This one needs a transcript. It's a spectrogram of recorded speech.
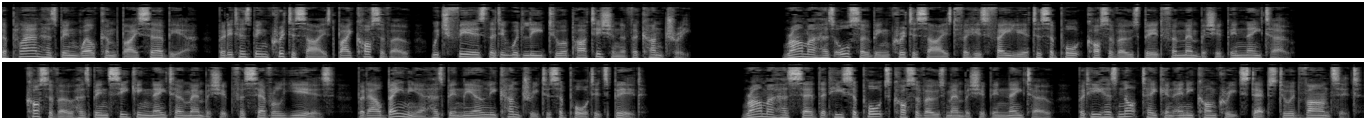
The plan has been welcomed by Serbia, but it has been criticized by Kosovo, which fears that it would lead to a partition of the country. Rama has also been criticized for his failure to support Kosovo's bid for membership in NATO. Kosovo has been seeking NATO membership for several years, but Albania has been the only country to support its bid. Rama has said that he supports Kosovo's membership in NATO, but he has not taken any concrete steps to advance it.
